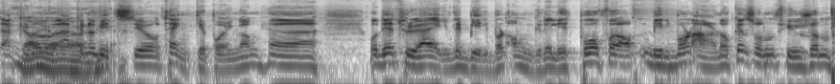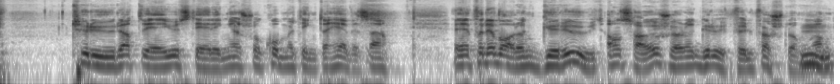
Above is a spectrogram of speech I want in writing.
det er ikke, noe, det er ikke noe vits i å tenke på engang. Eh, og det tror jeg egentlig Billborn angrer litt på. For Billborn er nok en sånn fyr som tror at ved justeringer så kommer ting til å heve seg. Eh, For det var en gru, Han sa jo sjøl en grufull førsteomgang.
